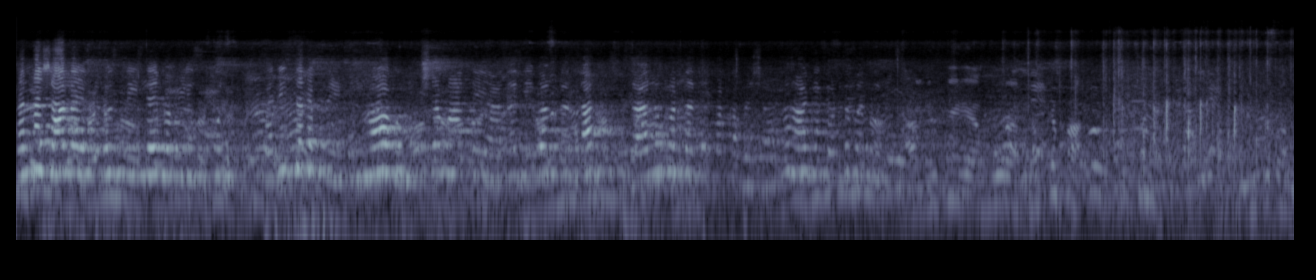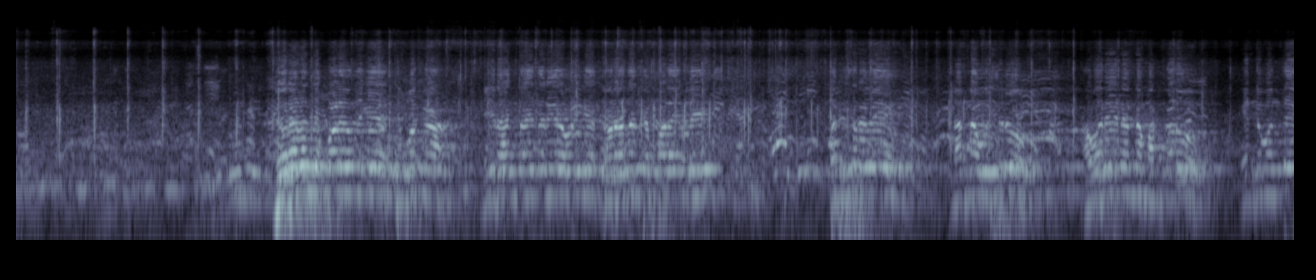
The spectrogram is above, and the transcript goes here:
ನನ್ನ ಶಾಲಾ ಪರಿಸರ ಪ್ರೇಮಿ ಹಾಗೂ ಮುಖ್ಯ ಮಾತೆಯಾದ ದಿವಂಗತ ಜೋರಾದ ಚಪ್ಪಾಳೆಯೊಂದಿಗೆ ತಿಮ್ಮಕ್ಕ ನೀರು ಹಾಕ್ತಾ ಇದ್ದಾರೆ. ಅವರಿಗೆ ಜೋರಾದ ಚಪ್ಪಾಳೆ ಇರಲಿ. ಪರಿಸರವೇ ನನ್ನ ಉಸಿರು, ಅವರೇ ನನ್ನ ಮಕ್ಕಳು ಎನ್ನುವಂತೆ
